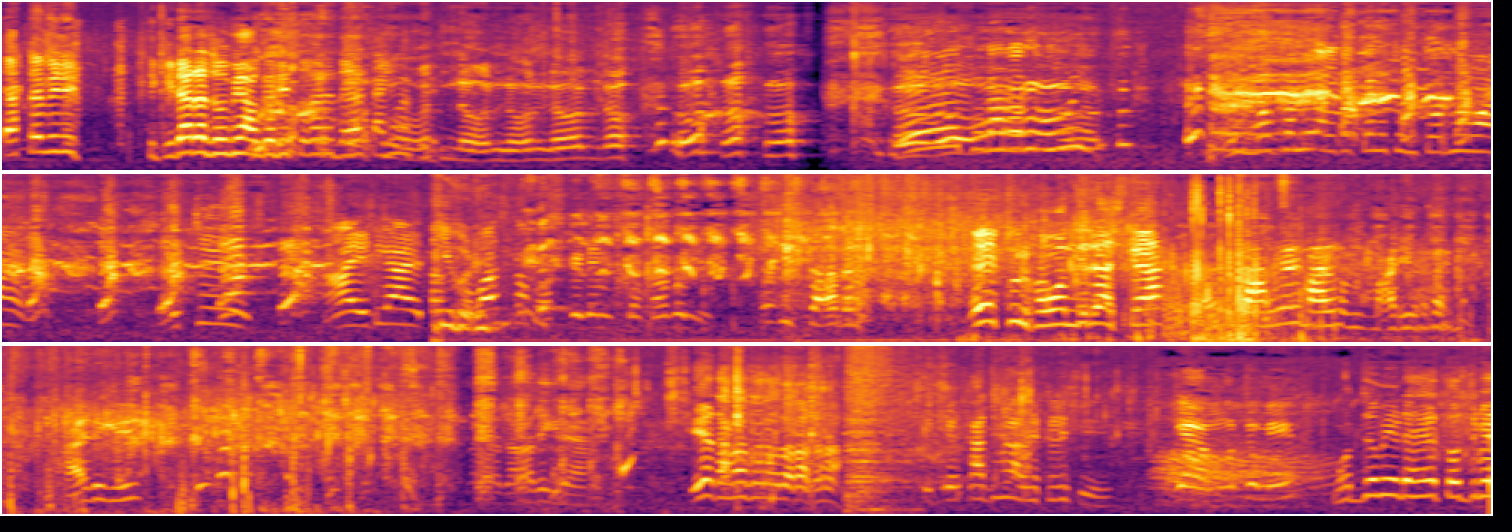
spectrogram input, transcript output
একটা মিনিট তুই কিটারে জমি আল কাটিস তোকে দেখ টাইম আছে এ কোদারা তুই তুই মধ্যমের আলকাটানে চুল তোর নয় বুঝছি আয় এটি আয় কি হরে বসকে দেন কথা বলি এই তুই মন্দিরে আজকে আমি ডাঙ্গের মারি ফেলাই আই দেখি দাঁড়া দেখি না এ দাঁড়া দাঁড়া দাঁড়া দাঁড়া কাজ মে আল কাটতেছি কে মধ্যমে মধ্যমে এটা হে তোর জমি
